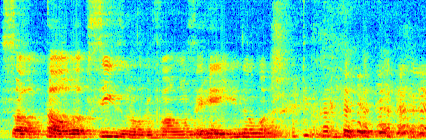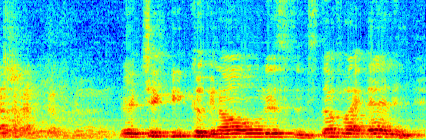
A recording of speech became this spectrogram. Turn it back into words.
salt call up season on the phone and say, hey, you know what? that chick keep cooking all this and stuff like that, and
